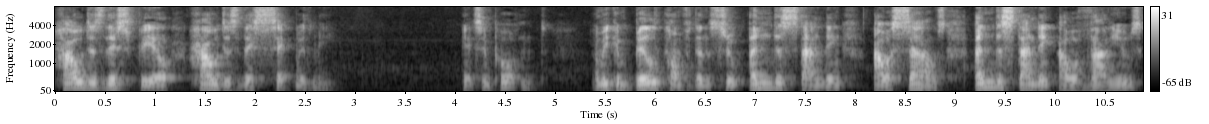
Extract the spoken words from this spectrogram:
How does this feel? How does this sit with me? It's important. And we can build confidence through understanding ourselves, understanding our values,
